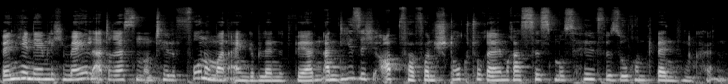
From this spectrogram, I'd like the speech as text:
wenn hier nämlich Mailadressen und Telefonnummern eingeblendet werden, an die sich Opfer von strukturellem Rassismus hilfesuchend wenden können.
